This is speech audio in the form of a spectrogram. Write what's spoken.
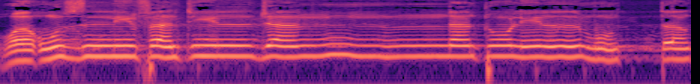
وأزلفت الجنة للمتقين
